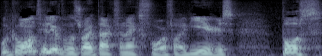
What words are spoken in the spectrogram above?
Would go on to Liverpool's right back for the next four or five years, but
